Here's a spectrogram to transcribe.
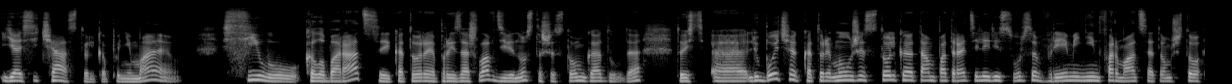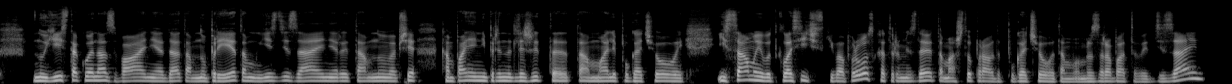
я сейчас только понимаю, силу коллаборации, которая произошла в 96-м году, да, то есть э, любой человек, который, мы уже столько там потратили ресурсов, времени, информации о том, что, ну, есть такое название, да, там, но при этом есть дизайнеры, там, ну, вообще компания не принадлежит э, там Мали Пугачевой. И самый вот классический вопрос, который мне задают, там, а что правда Пугачева там вам разрабатывает дизайн?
